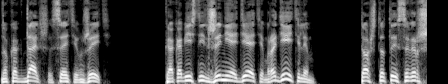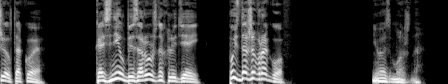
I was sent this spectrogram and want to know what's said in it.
Но как дальше с этим жить? Как объяснить жене, детям, родителям то, что ты совершил такое? Казнил безоружных людей, пусть даже врагов. Невозможно.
